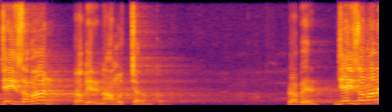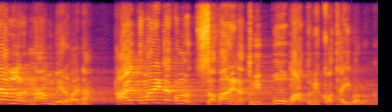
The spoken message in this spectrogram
যেই জবান, রবের নাম উচ্চারণ করে। রবের, যেই জবানে আল্লাহর নাম বের হয় না। হায়, তোমার এটা কোনো জবানে না, তুমি বোবা, তুমি কথাই বলো না।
